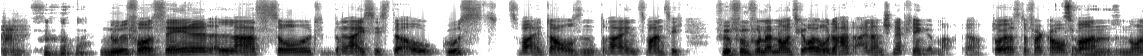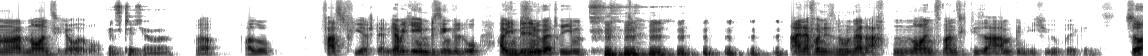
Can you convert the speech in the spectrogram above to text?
Null for Sale, last sold 30. August 2023 für 590 Euro. Da hat einer ein Schnäppchen gemacht. Ja. Teuerste Verkauf so, waren 990 Euro. Heftig, aber. Ja, also fast vierstellig. Habe ich eben ein bisschen gelogen. Habe ich ein bisschen übertrieben. Einer von diesen 128, die sie haben, bin ich übrigens. So.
